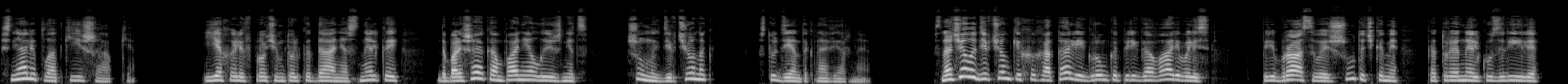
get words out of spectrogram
сняли платки и шапки. Ехали, впрочем, только Даня с Нелькой — да большая компания лыжниц, шумных девчонок, студенток, наверное. Сначала девчонки хохотали и громко переговаривались, перебрасываясь шуточками, которые Нельку злили.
